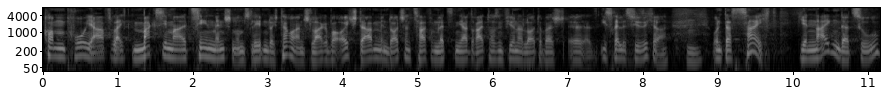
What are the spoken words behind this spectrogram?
kommen pro Jahr vielleicht maximal zehn Menschen ums Leben durch Terroranschläge. Bei euch sterben in Deutschland Zahl vom letzten Jahr 3400 Leute. Bei äh, Israel ist viel sicherer. Mhm. Und das zeigt, wir neigen dazu,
